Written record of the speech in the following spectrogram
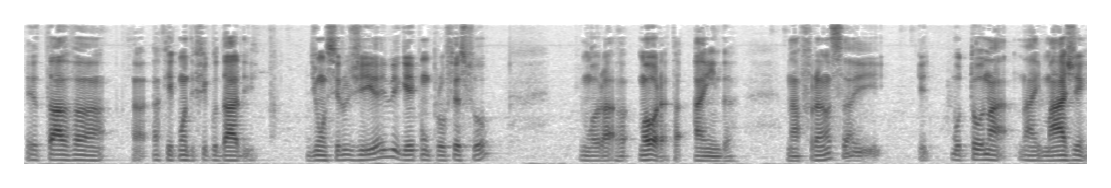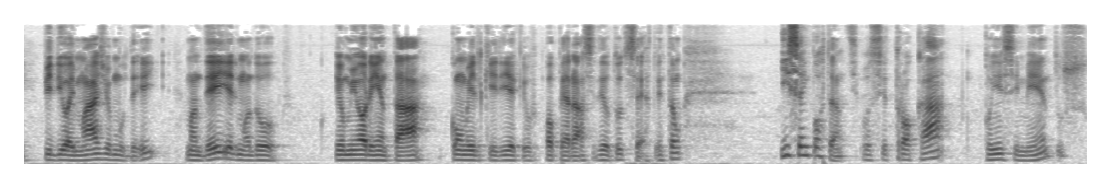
Eu estava aqui com uma dificuldade de uma cirurgia e liguei para um professor que morava, mora tá, ainda na França e, e botou na, na imagem, pediu a imagem, eu mudei, mandei, ele mandou eu me orientar como ele queria que eu operasse e deu tudo certo. Então, isso é importante, você trocar conhecimentos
